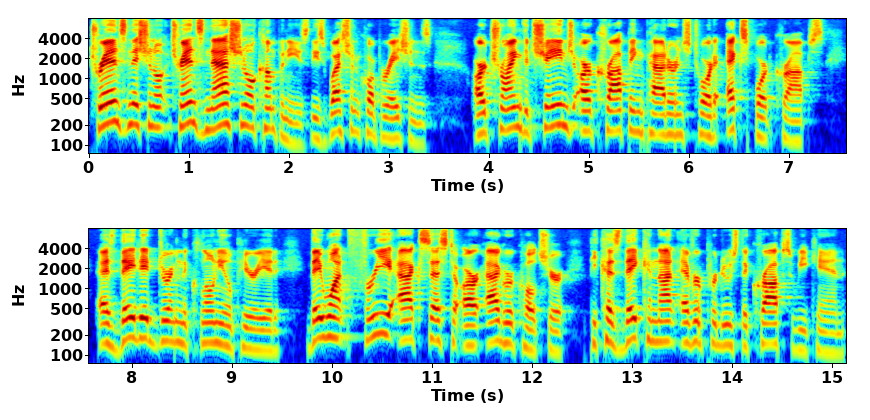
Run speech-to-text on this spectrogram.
Transnational, transnational companies, these Western corporations, are trying to change our cropping patterns toward export crops as they did during the colonial period. They want free access to our agriculture because they cannot ever produce the crops we can,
